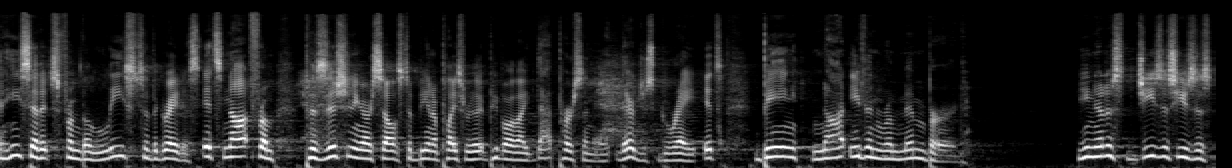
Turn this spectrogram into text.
And he said it's from the least to the greatest. It's not from positioning ourselves to be in a place where people are like, that person, they're just great. It's being not even remembered. You notice Jesus uses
